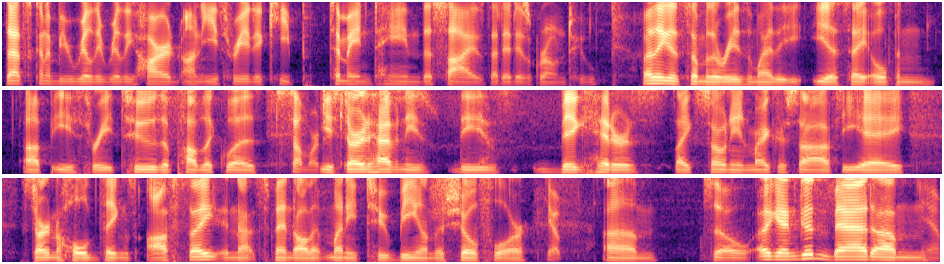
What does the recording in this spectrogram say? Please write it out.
That's going to be really, really hard on E3 to keep to maintain the size that it has grown to. I think it's some of the reason why the ESA opened up E3 to the public was Somewhere you started having these these big hitters like Sony and Microsoft, EA, starting to hold things offsite and not spend all that money to be on the show floor. Yep. Um. So again, good and bad. Um. Yeah,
